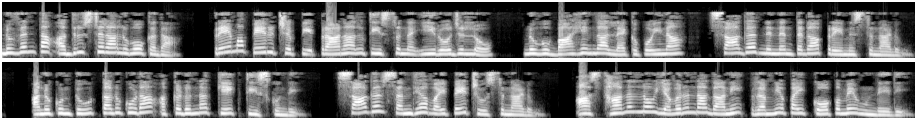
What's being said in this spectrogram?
నువ్వెంత అదృష్టరాలువో కదా. ప్రేమ పేరు చెప్పి ప్రాణాలు తీస్తున్న ఈ రోజుల్లో నువ్వు బాహ్యంగా లేకపోయినా సాగర్ నిన్నెంతగా ప్రేమిస్తున్నాడు. అనుకుంటూ తను కూడా అక్కడున్న కేక్ తీసుకుంది. సాగర్ సంధ్య వైపే చూస్తున్నాడు. ఆ స్థానంలో ఎవరున్నా గాని రమ్యపై కోపమే ఉండేది.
